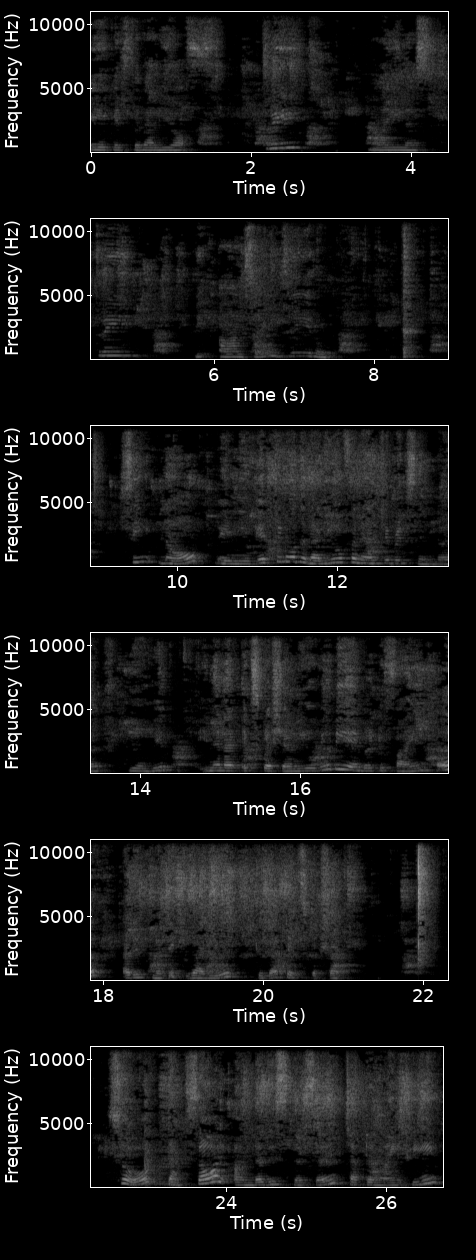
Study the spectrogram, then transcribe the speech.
A gets the value of 3 minus 3. The answer is 0. See now when you get to know the value of an algebraic symbol, you will in an expression you will be able to find a arithmetic value to that expression. So that's all under this lesson, chapter 19.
